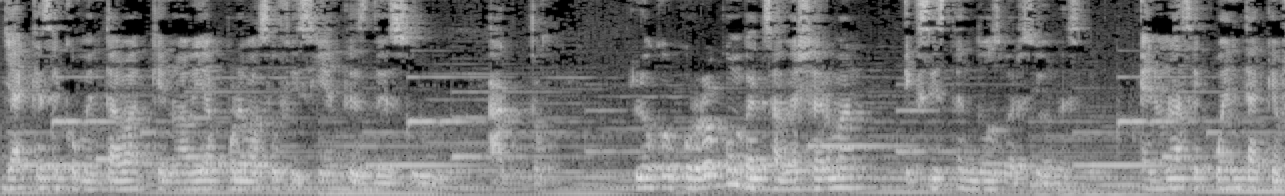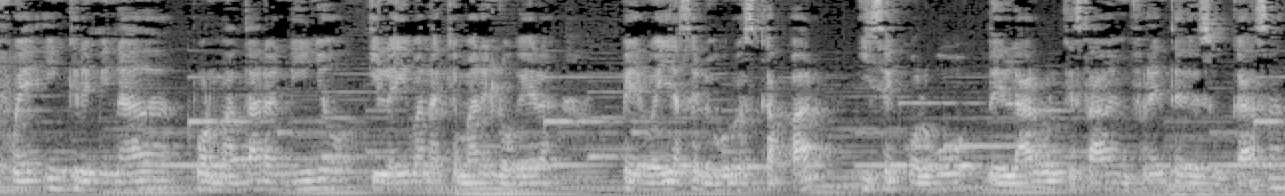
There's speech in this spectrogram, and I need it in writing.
ya que se comentaba que no había pruebas suficientes de su acto. Lo que ocurrió con Betsabe Sherman existen dos versiones. En una se cuenta que fue incriminada por matar al niño y la iban a quemar en la hoguera, pero ella se logró escapar y se colgó del árbol que estaba enfrente de su casa,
